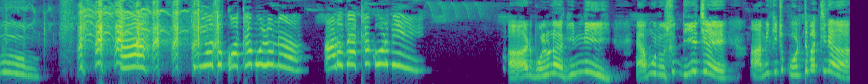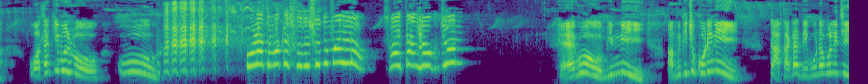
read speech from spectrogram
উ। তুমিও তো কথা বলো না আরও ব্যথা করবে। আর বলো না গিন্নি এমন ওষুধ দিয়েছে আমি কিছু করতে পারছি না। কথা কি বলব? উ ওরা তোমাকে শুধু শুধু মারলো শয়তান লোকজন? হ্যাঁ গো গিন্নি আমি কিছু করিনি। টাকাটা দেবো না বলেছি।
